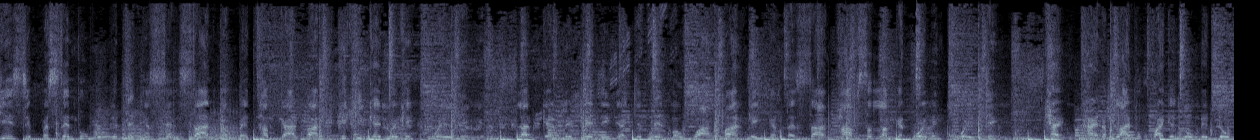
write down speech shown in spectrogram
ยี่สิบเปอร์เซ็นต์พวกมึงก็เด็กกันเซนซ่านกลับไปทำการบ้านแค่คิดแค่รวยแค่คุยลิงรันกันไม่เป็นยังอยากจะเด็ดมาวางมาดเก่งกันแต่สร้างภาพสลับกันอวยแม่งคุยจริงแค่กูขายน้ำลายพวกควายก็งงในดง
